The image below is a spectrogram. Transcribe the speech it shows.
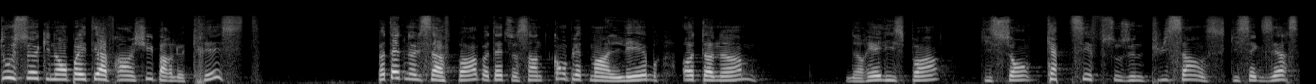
Tous ceux qui n'ont pas été affranchis par le Christ, peut-être ne le savent pas, peut-être se sentent complètement libres, autonomes, ne réalisent pas qu'ils sont captifs sous une puissance qui s'exerce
